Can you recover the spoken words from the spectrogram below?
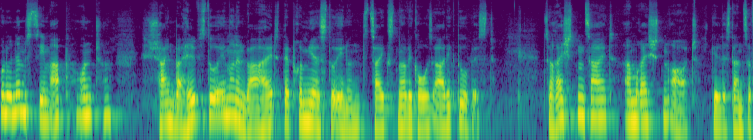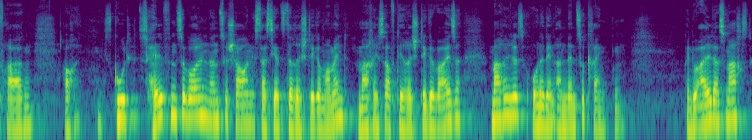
und du nimmst es ihm ab und scheinbar hilfst du ihm und in Wahrheit deprimierst du ihn und zeigst nur, wie großartig du bist. Zur rechten Zeit, am rechten Ort gilt es dann zu fragen, auch ist gut, helfen zu wollen, dann zu schauen, ist das jetzt der richtige Moment? Mache ich es auf die richtige Weise? Mache ich es, ohne den anderen zu kränken? Wenn du all das machst,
